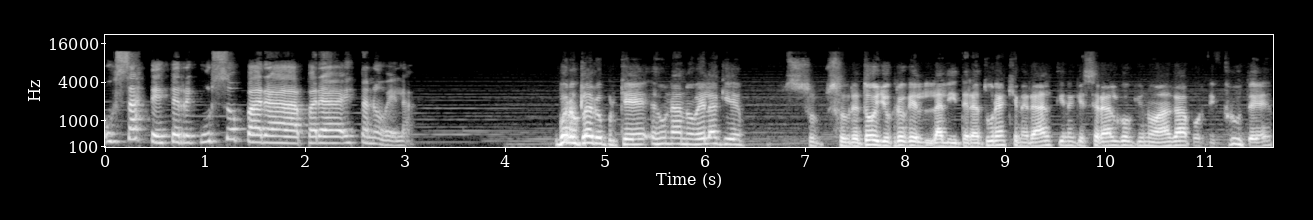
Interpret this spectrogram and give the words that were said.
usaste este recurso para, para esta novela? Bueno, claro, porque es una novela que sobre todo yo creo que la literatura en general tiene que ser algo que uno haga por disfrute,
